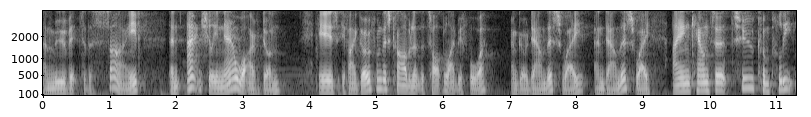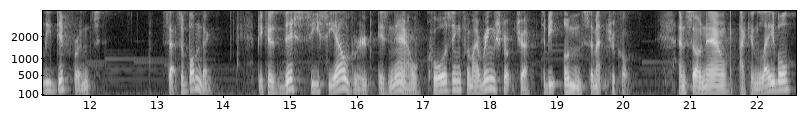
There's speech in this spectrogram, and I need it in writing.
and move it to the side, then actually now what I've done is if I go from this carbon at the top like before and go down this way and down this way, I encounter two completely different sets of bonding because this CCl group is now causing for my ring structure to be unsymmetrical. And so now I can label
